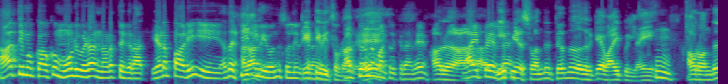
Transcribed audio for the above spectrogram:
அதிமுகவுக்கு மூடு விழா நடத்துகிறார். எடப்பாடி அத டிடிவி வந்து சொல்லியிருக்காரு டிடிவி சொல்றாரு. திருந்த மாட்டிருக்கிறாரு அவரு வாய்ப்பே இல்ல. இபிஎஸ் வந்து திருந்துவதற்கே வாய்ப்பில்லை. ம், அவர் வந்து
